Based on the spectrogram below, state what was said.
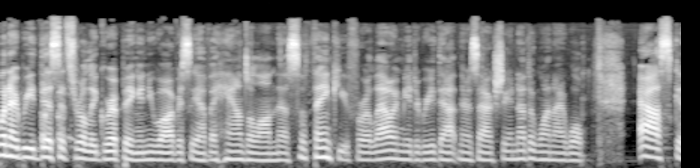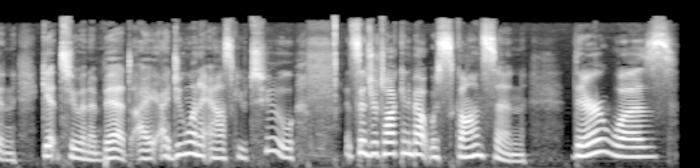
when I read this, it's really gripping, and you obviously have a handle on this. So thank you for allowing me to read that. And there's actually another one I will ask and get to in a bit. I I do want to ask you too, since you're talking about Wisconsin, there was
